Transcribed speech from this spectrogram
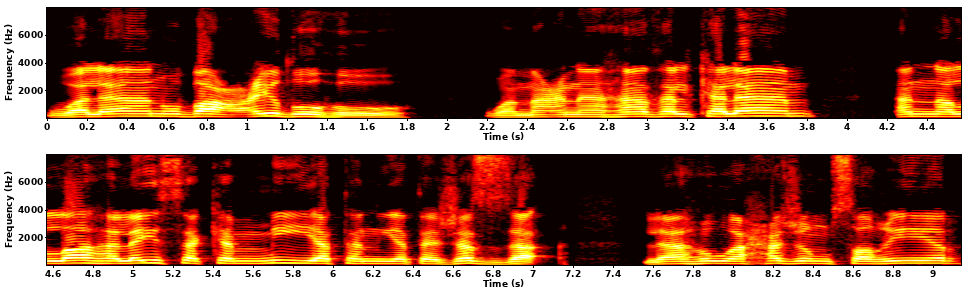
ولا نبعضه. ومعنى هذا الكلام أن الله ليس كمية يتجزأ لا هو حجم صغير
